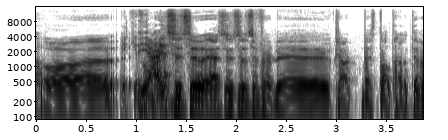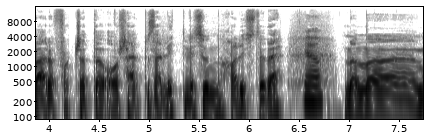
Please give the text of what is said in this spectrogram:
Og for meg. jeg syns jo, jo selvfølgelig klart beste alternativ er å fortsette å skjerpe seg litt hvis hun har lyst til det. Ja. Men uh,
